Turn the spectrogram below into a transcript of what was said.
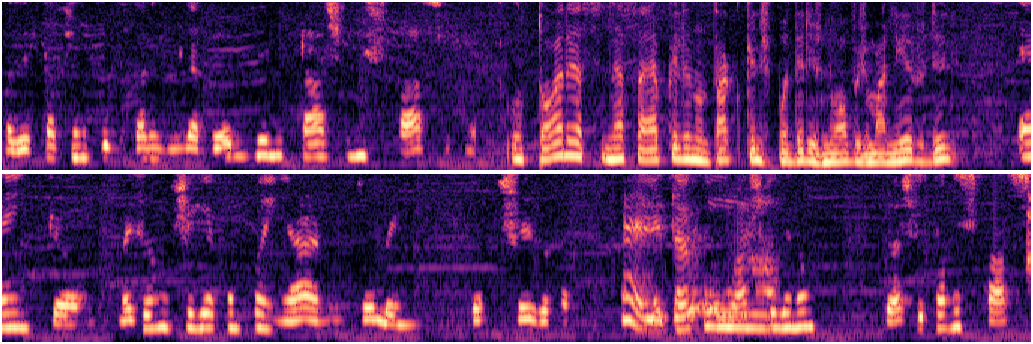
mas ele tá sendo publicado em Vingadores e ele tá, acho no espaço. Cara. O Thor, nessa época, ele não tá com aqueles poderes novos, maneiros dele? É, então. Mas eu não cheguei a acompanhar, não tô lendo. Então não sei exatamente. É, ele mas tá eu, com. Eu acho que ele não. Eu acho que ele tá no espaço.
